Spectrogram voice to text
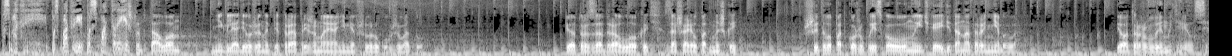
«Посмотри, посмотри, посмотри!» — шептал он, не глядя уже на Петра, прижимая онемевшую руку к животу. Петр задрал локоть, зашарил под мышкой. Вшитого под кожу поискового маячка и детонатора не было. Петр выматерился.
